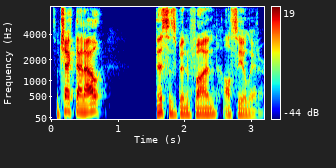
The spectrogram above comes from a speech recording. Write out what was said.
So check that out. This has been fun. I'll see you later.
